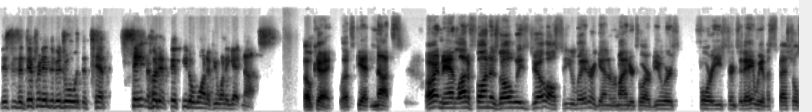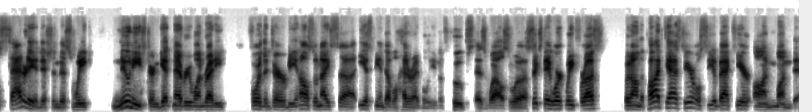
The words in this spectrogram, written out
This is a different individual with the tip. Sainthood at 50 to 1 if you want to get nuts. Okay, let's get nuts. All right, man. A lot of fun as always, Joe. I'll see you later. Again, a reminder to our viewers 4 Eastern today. We have a special Saturday edition this week, noon Eastern, getting everyone ready for the Derby, and also nice uh, ESPN doubleheader, I believe, of hoops as well. So a six day work week for us. But on the podcast here, we'll see you back here on Monday.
